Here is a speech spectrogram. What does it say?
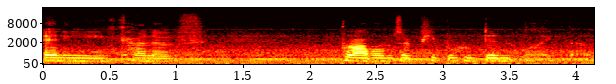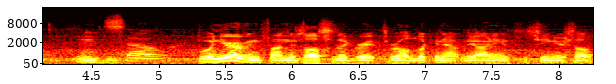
any kind of problems or people who didn't like them. Mhm. So, when you're having fun, there's also that great thrill of looking out in the audience and seeing yourself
